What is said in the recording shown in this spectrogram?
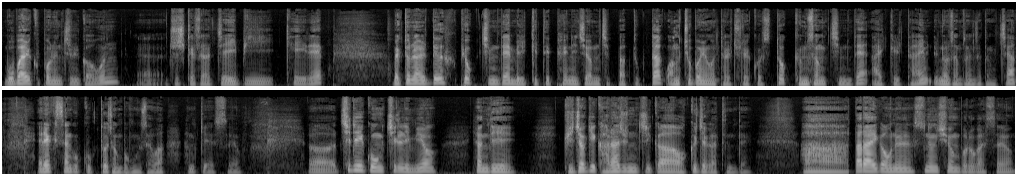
모바일 쿠폰은 즐거운 어, 주식회사 JBK랩 맥도날드, 흙표 침대, 밀키트 편의점, 집밥 뚝딱, 왕초보 영어 탈출 에코스톡, 금성 침대, 아이클타임, 르노 삼성 자동차, LX 한국 국토정보공사와 함께 했어요. 어, 7207님이요. 현디, 기저귀 갈아준 지가 엊그제 같은데. 아, 딸아이가 오늘 수능 시험 보러 갔어요.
